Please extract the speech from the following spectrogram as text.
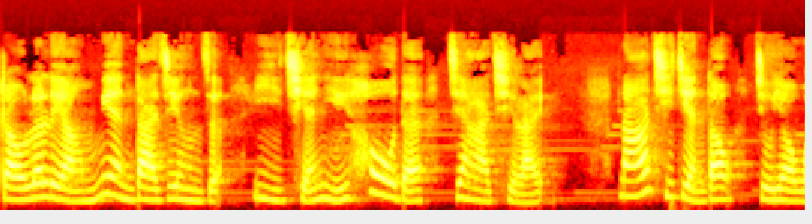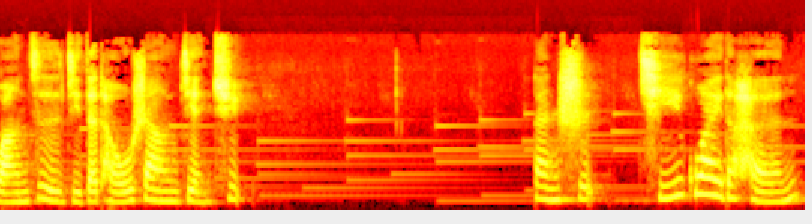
找了两面大镜子，一前一后的架起来，拿起剪刀就要往自己的头上剪去。但是奇怪的很，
